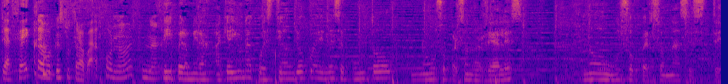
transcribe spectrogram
Te afecta porque es tu trabajo, ¿no? Al final. Sí, pero mira, aquí hay una cuestión. Yo en ese punto no uso personas reales, no uso personas este,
